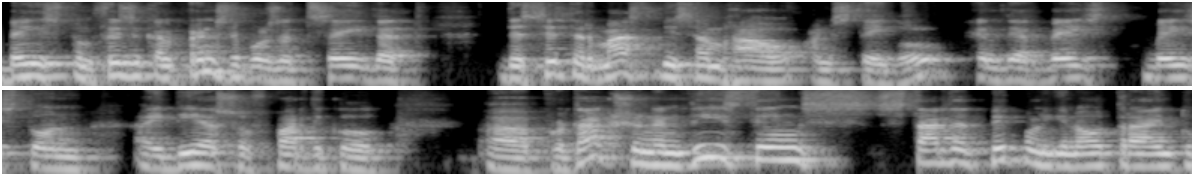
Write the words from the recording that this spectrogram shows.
based on physical principles that say that de Sitter must be somehow unstable, and they're based, based on ideas of particle uh, production. And these things started people, you know, trying to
